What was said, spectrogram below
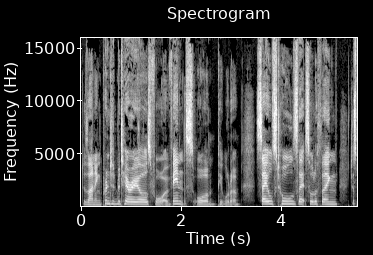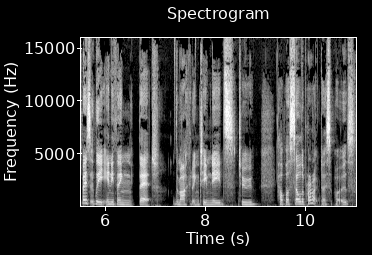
designing printed materials for events or people to sales tools, that sort of thing. Just basically anything that the marketing team needs to help us sell the product, I suppose.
